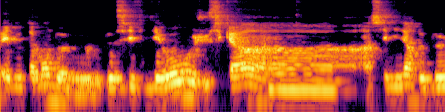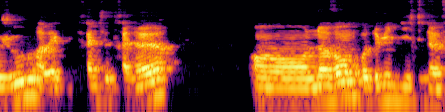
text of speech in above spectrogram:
et notamment de, de ces vidéos jusqu'à un, un, séminaire de deux jours avec Train the Trainer en novembre 2019.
